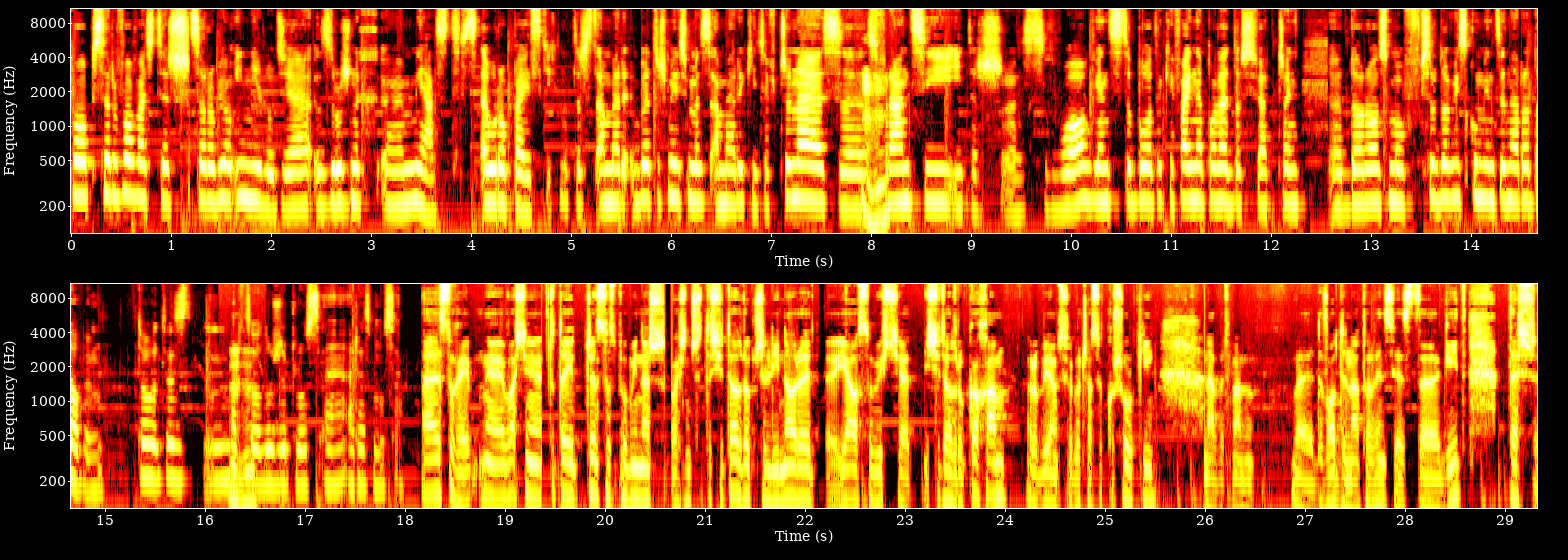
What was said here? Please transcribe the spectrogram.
poobserwować też, co robią inni ludzie z różnych e, miast, z europejskich. No też z Amery bo też mieliśmy z Ameryki dziewczynę, z, mhm. z Francji i też e, z Włoch, więc to było takie fajne pole doświadczeń e, do rozmów w środowisku międzynarodowym. to, to jest bardzo mhm. duży plus Erasmusa. Słuchaj, właśnie tutaj często wspominasz właśnie czy to sitodruk, czy linory. Ja osobiście sitodruk kocham, robiłem swego czasu koszulki, nawet mam dowody na to, więc jest git. Też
